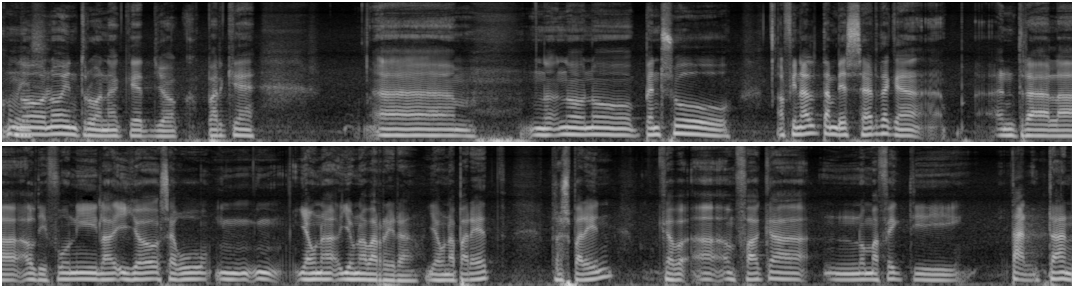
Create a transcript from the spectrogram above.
Com no, és? no entro en aquest joc perquè eh, no, no, no penso al final també és cert que entre la, el difunt i, la, i jo segur hi ha, una, hi ha una barrera, hi ha una paret transparent que eh, em fa que no m'afecti Tant. tant,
